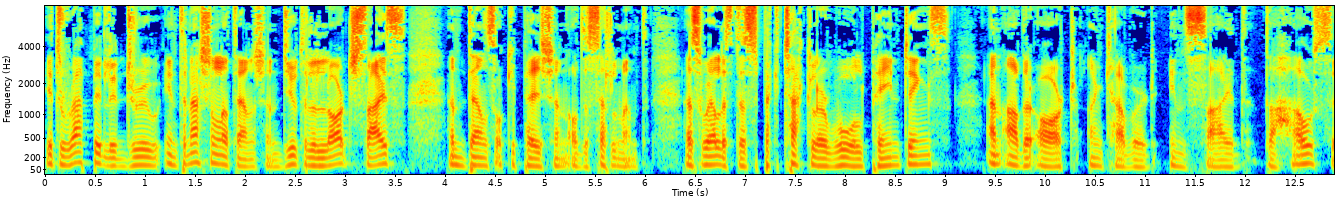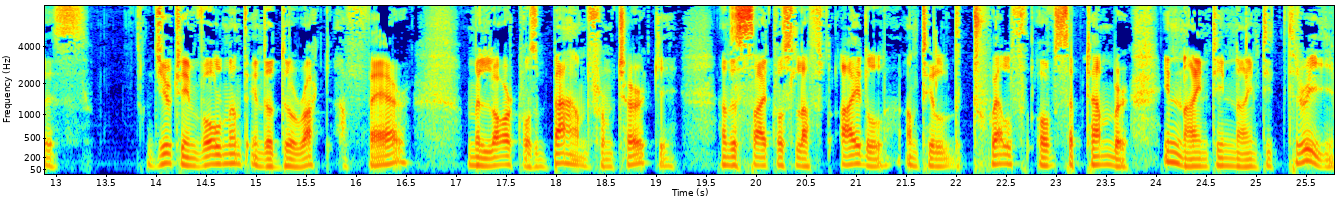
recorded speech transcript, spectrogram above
It rapidly drew international attention due to the large size and dense occupation of the settlement, as well as the spectacular wall paintings and other art uncovered inside the houses. Due to involvement in the Dorak affair, Mellaart was banned from Turkey and the site was left idle until the 12th of September in 1993.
